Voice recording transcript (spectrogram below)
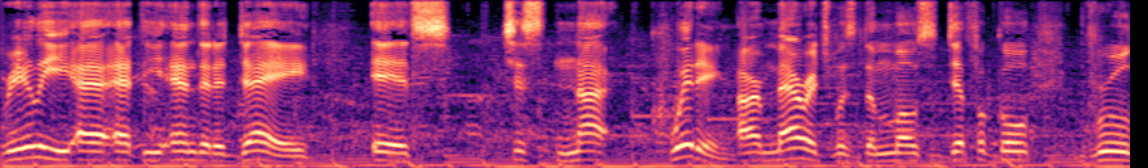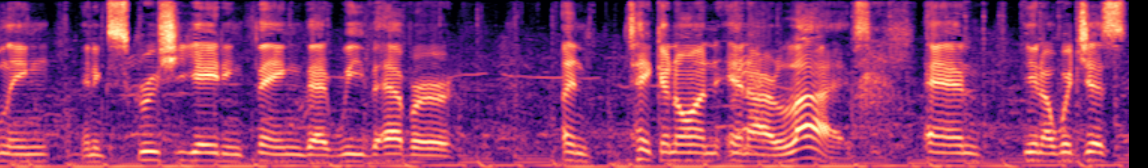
Really, at the end of the day, it's just not quitting. Our marriage was the most difficult, grueling, and excruciating thing that we've ever un- taken on in our lives. And, you know, we're just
